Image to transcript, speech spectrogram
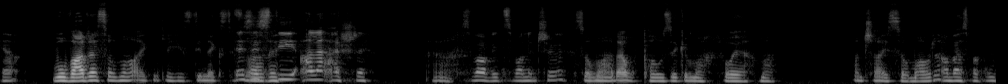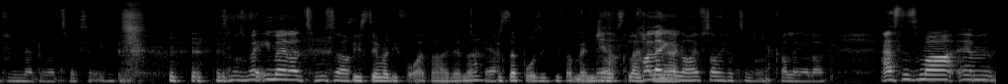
ja. Wo war der Sommer eigentlich, ist die nächste Das Frage. ist die allererste. Das war Witz, war nicht schön. Sommer hat auch Pause gemacht, heuer mal. War ein scheiß Sommer, oder? Aber es war gut für die Natur, zwecks Regen. Das muss man immer dazu sagen. Siehst immer die Vorteile, ne? Ja. Du bist ein positiver Mensch. Ja, Color Your gemerkt. Life, sag ich dazu noch. Color Your Life. Erstens mal, ähm,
